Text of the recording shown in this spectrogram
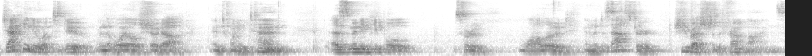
Jackie knew what to do when the oil showed up in 2010. As many people sort of wallowed in the disaster, she rushed to the front lines.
